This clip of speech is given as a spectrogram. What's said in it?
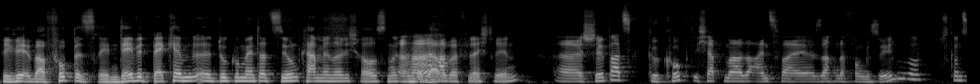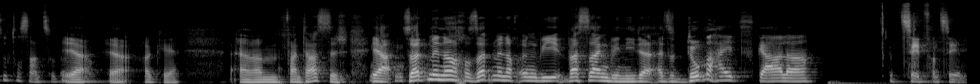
wie wir über Fuppes reden. David Beckham-Dokumentation kam ja neulich raus, ne? Können wir Aha, hab- darüber vielleicht reden? Äh, Schilp hat's geguckt. Ich habe mal ein, zwei Sachen davon gesehen. aber Ist ganz interessant sogar. Ja, ja, okay. Ähm, fantastisch. Ja, sollten wir noch, sollten wir noch irgendwie, was sagen wir nieder? Also Dummheitsskala 10 von 10.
